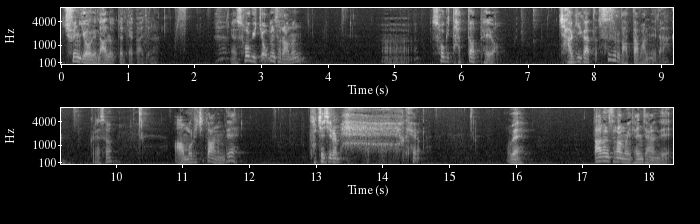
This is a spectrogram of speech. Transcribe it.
추운 겨울에 날로 뗄 때까지는 속이 좁은 사람은 어, 속이 답답해요. 자기가 스스로 답답합니다. 그래서 아무렇지도 않은데 부채질을 막 해요. 왜? 다른 사람은 괜찮은데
